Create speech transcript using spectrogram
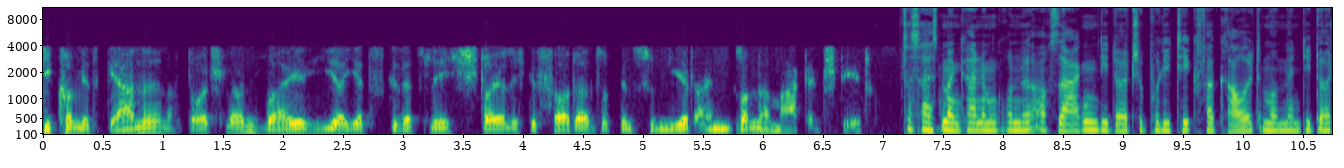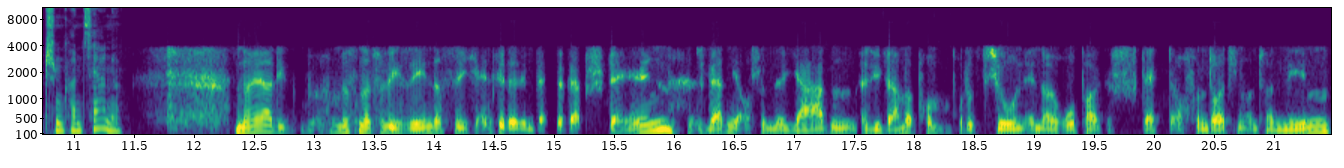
die kommen jetzt gerne nach Deutschland, weil hier jetzt gesetzlich, steuerlich gefördert, subventioniert ein Sondermarkt entsteht. Das heißt, man kann im Grunde auch sagen, die deutsche Politik vergrault im Moment die deutschen Konzerne. Naja, die müssen natürlich sehen, dass sie sich entweder dem Wettbewerb stellen. Es werden ja auch schon Milliarden in die Wärmepumpenproduktion in Europa gesteckt, auch von deutschen Unternehmen.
